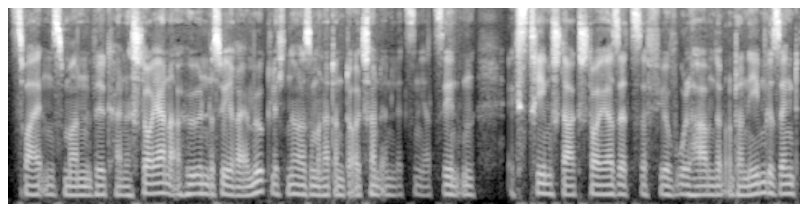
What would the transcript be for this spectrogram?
zweitens, man will keine Steuern erhöhen, das wäre ja möglich. Ne? Also man hat in Deutschland in den letzten Jahrzehnten extrem stark Steuersätze für wohlhabende Unternehmen gesenkt.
